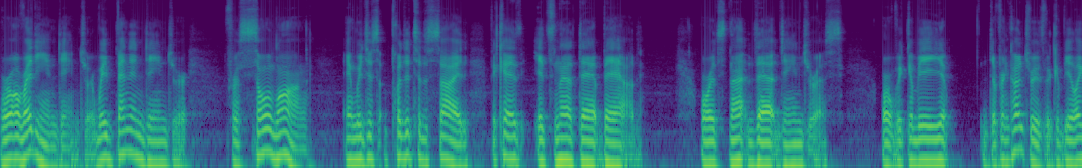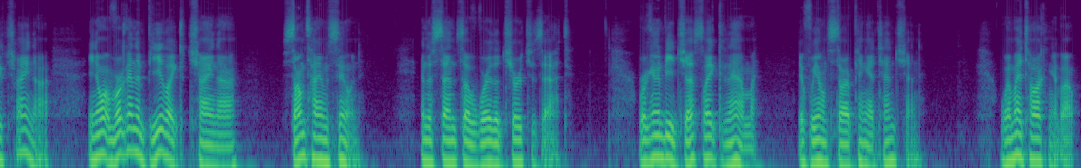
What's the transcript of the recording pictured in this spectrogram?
we're already in danger. We've been in danger for so long, and we just put it to the side because it's not that bad, or it's not that dangerous, or we could be different countries. We could be like China. You know what? We're going to be like China sometime soon in the sense of where the church is at. We're going to be just like them if we don't start paying attention. What am I talking about?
